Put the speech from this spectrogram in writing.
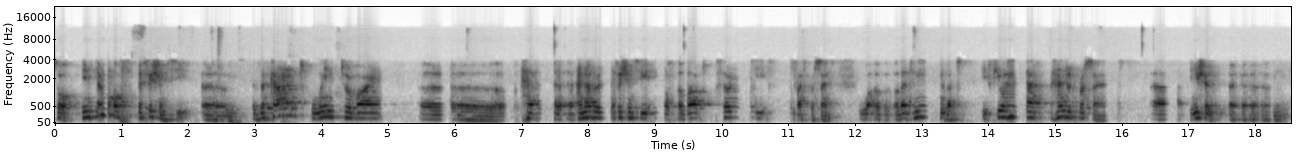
So, in terms of efficiency, um, the current wind turbine uh, uh, Uh, an average efficiency of about 35%. What, uh, that means that if you have 100% uh, initial um,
